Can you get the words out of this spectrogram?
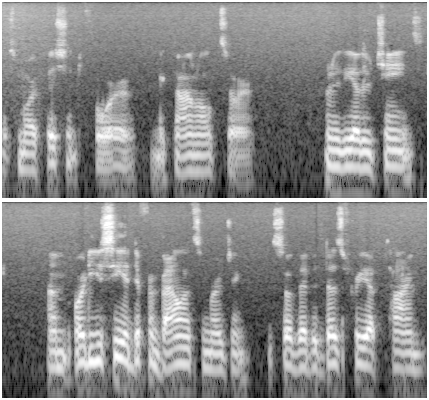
was more efficient for McDonald's or one of the other chains? Um, or do you see a different balance emerging so that it does free up time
